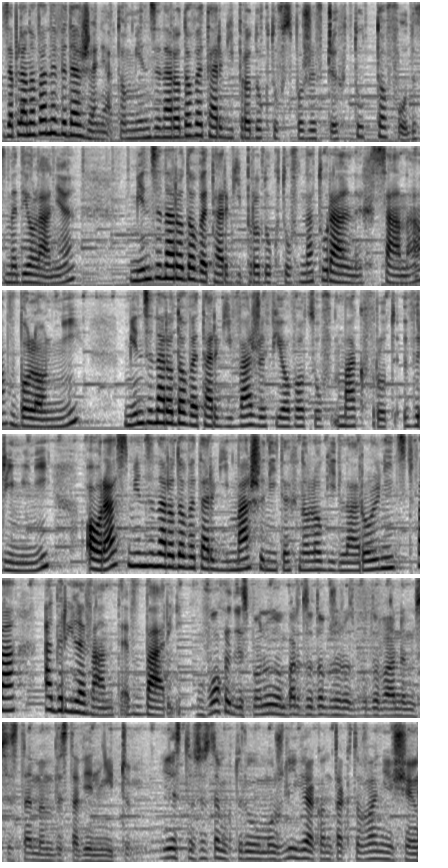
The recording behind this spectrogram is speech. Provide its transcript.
Zaplanowane wydarzenia to Międzynarodowe Targi Produktów Spożywczych Tutto Food w Mediolanie, Międzynarodowe Targi Produktów Naturalnych Sana w Bolonii, Międzynarodowe Targi Warzyw i Owoców Macfruit w Rimini oraz Międzynarodowe Targi Maszyn i Technologii dla Rolnictwa Agrilevante w Bari. Włochy dysponują bardzo dobrze rozbudowanym systemem wystawienniczym. Jest to system, który umożliwia kontaktowanie się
